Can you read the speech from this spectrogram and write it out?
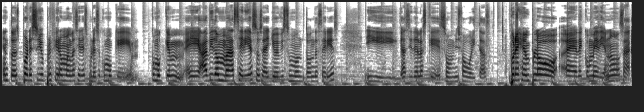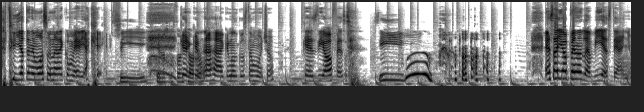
Entonces, por eso yo prefiero más las series, por eso como que como que eh, ha habido más series, o sea, yo he visto un montón de series y así de las que son mis favoritas. Por ejemplo, eh, de comedia, ¿no? O sea, tú y yo tenemos una de comedia que, Sí, que nos gustó un que, que- ajá, que nos gusta mucho, que es The Office. Sí, woo. Esa yo apenas la vi este año,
